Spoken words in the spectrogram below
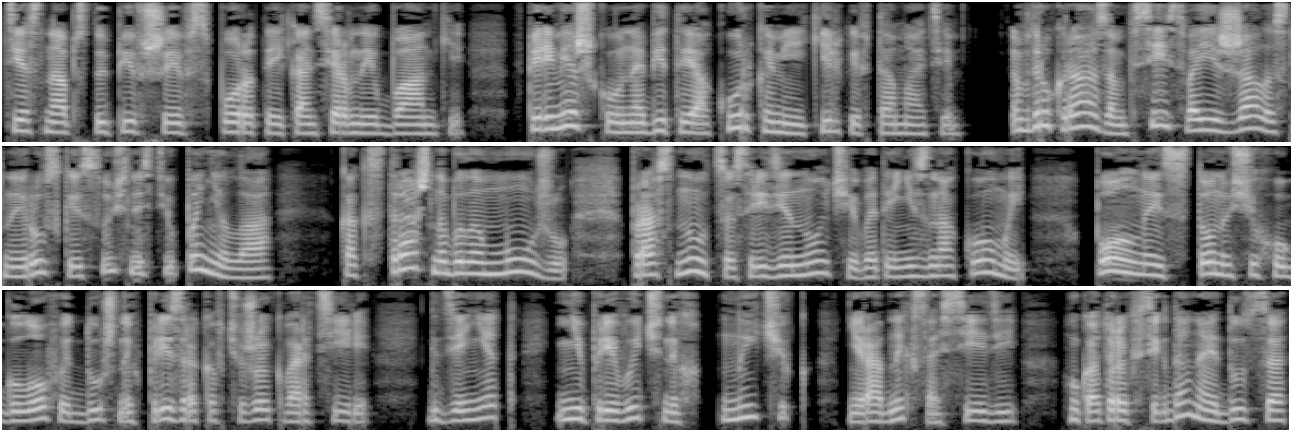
тесно обступившие вспоротые консервные банки, вперемешку набитые окурками и килькой в томате, вдруг разом всей своей жалостной русской сущностью поняла, как страшно было мужу проснуться среди ночи в этой незнакомой, полной стонущих углов и душных призраков чужой квартире, где нет ни привычных нычек, ни родных соседей, у которых всегда найдутся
